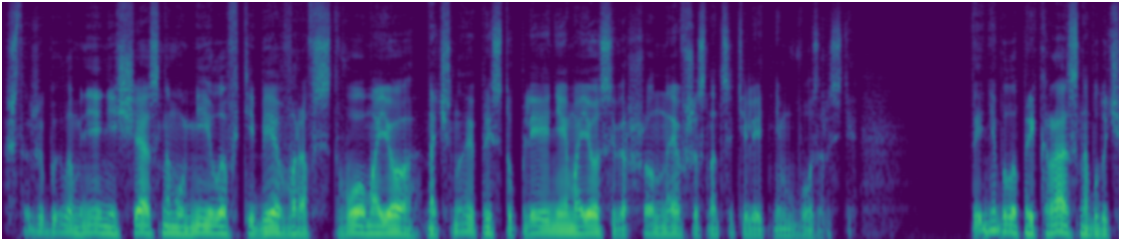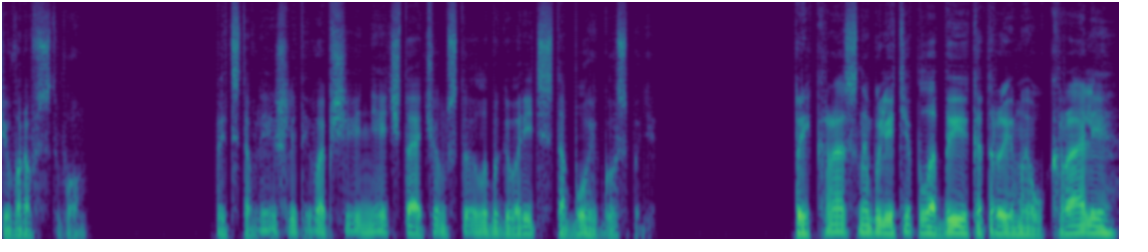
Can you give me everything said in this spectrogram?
Что же было мне, несчастному, мило в тебе воровство мое, ночное преступление мое, совершенное в шестнадцатилетнем возрасте? Ты не было прекрасно, будучи воровством. Представляешь ли ты вообще нечто, о чем стоило бы говорить с тобой, Господи? Прекрасны были те плоды, которые мы украли,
